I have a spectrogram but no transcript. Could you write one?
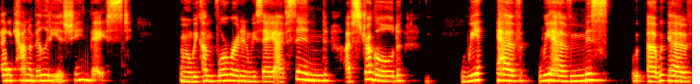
that accountability is shame based. And when we come forward and we say, "I've sinned, I've struggled," we have we have mis uh, we have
